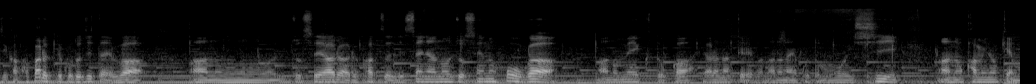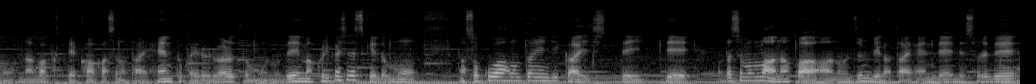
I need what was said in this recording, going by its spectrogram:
時間かかるってこと自体はあのー、女性あるあるかつ実際にあの女性の方があのメイクとかやらなければならないことも多いしあの髪の毛も長くて乾かすの大変とかいろいろあると思うので、まあ、繰り返しですけれども、まあ、そこは本当に理解していて私もまあなんかあの準備が大変ででそれで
